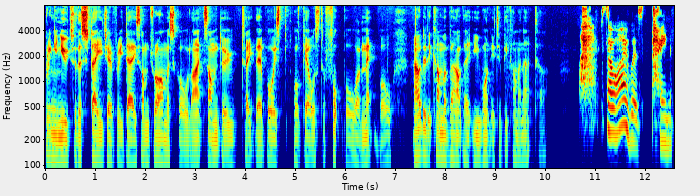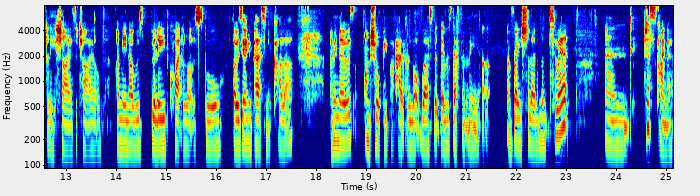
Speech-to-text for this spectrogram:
bringing you to the stage every day, some drama school like some do take their boys or girls to football or netball. How did it come about that you wanted to become an actor? So I was painfully shy as a child. I mean, I was bullied quite a lot at school. I was the only person of colour. I mean, there was, I'm sure people have had it a lot worse, but there was definitely a, a racial element to it. And it just kind of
